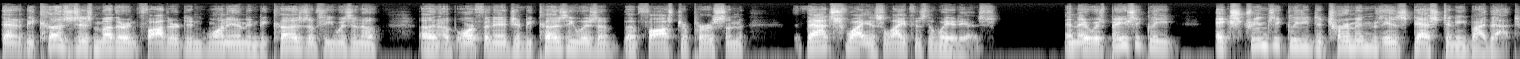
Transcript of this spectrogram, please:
that because his mother and father didn't want him, and because of he was in a, an orphanage, and because he was a, a foster person, that's why his life is the way it is. And there was basically extrinsically determined his destiny by that.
